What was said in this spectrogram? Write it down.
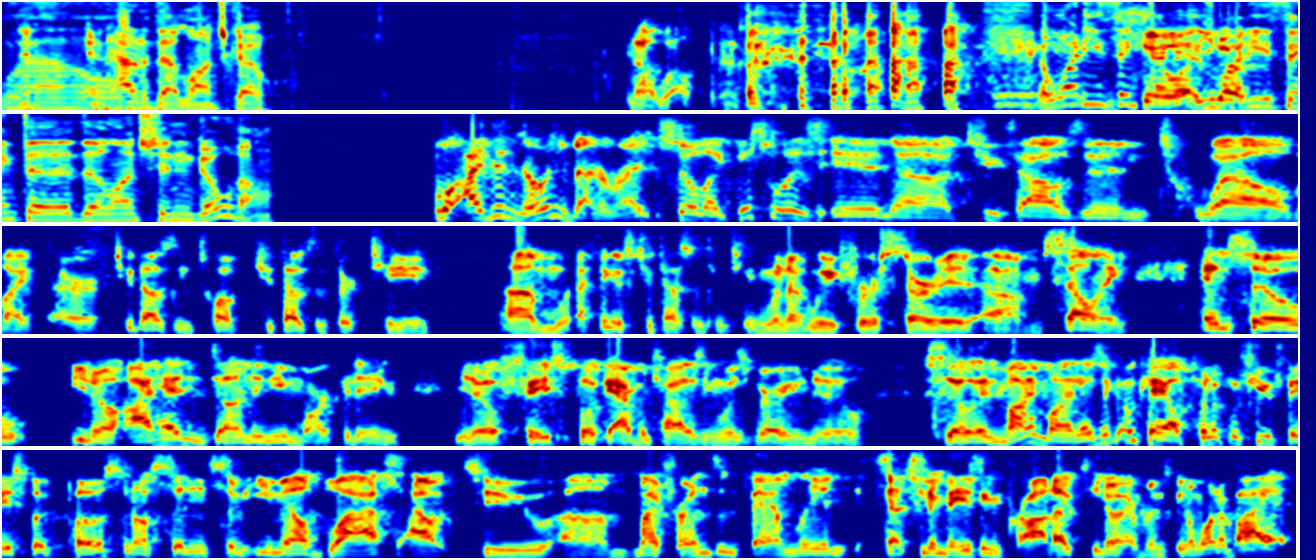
Wow. And, and how did that launch go? Not well. and why do you think so, that uh, is? Uh, know, why do you think the, the launch didn't go well? Well, I didn't know any better, right? So, like, this was in uh, 2012, like, or 2012, 2013. Um, I think it was 2013 when we first started um, selling. And so, you know, I hadn't done any marketing. You know, Facebook advertising was very new. So in my mind, I was like, okay, I'll put up a few Facebook posts and I'll send some email blasts out to um, my friends and family. And it's such an amazing product. You know, everyone's going to want to buy it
